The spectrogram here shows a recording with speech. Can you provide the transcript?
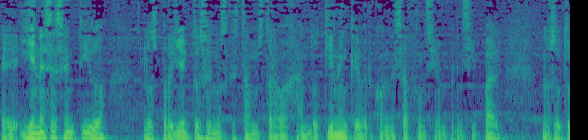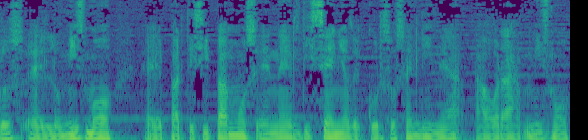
Eh, y en ese sentido, los proyectos en los que estamos trabajando tienen que ver con esa función principal. Nosotros eh, lo mismo eh, participamos en el diseño de cursos en línea. Ahora mismo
